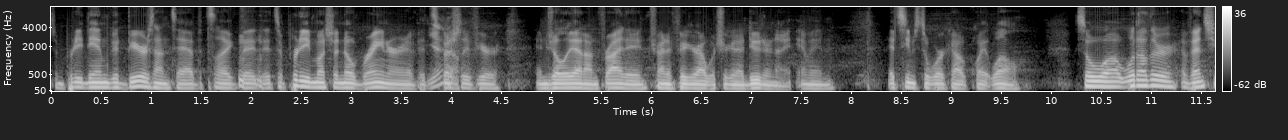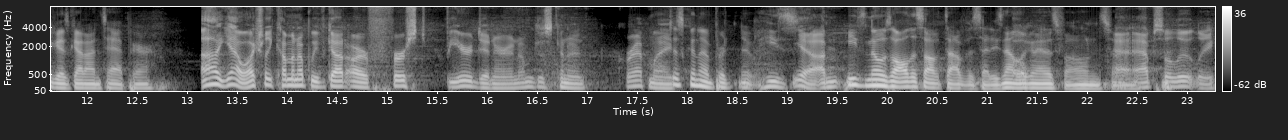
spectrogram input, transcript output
Some pretty damn good beers on tap. It's like that- it's a pretty much a no brainer. If it's, Yeah. especially if you're in Joliet on Friday trying to figure out what you're gonna do tonight. I mean, it seems to work out quite well. So, uh, what other events you guys got on tap here? Uh, yeah, well, actually, coming up, we've got our first beer dinner, and I'm just gonna grab my. Just gonna. He's yeah, I'm He knows all this off the top of his head. He's not Oh. looking at his phone. A- absolutely.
